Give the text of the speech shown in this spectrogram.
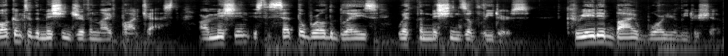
Welcome to the Mission Driven Life podcast. Our mission is to set the world ablaze with the missions of leaders, created by Warrior Leadership.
